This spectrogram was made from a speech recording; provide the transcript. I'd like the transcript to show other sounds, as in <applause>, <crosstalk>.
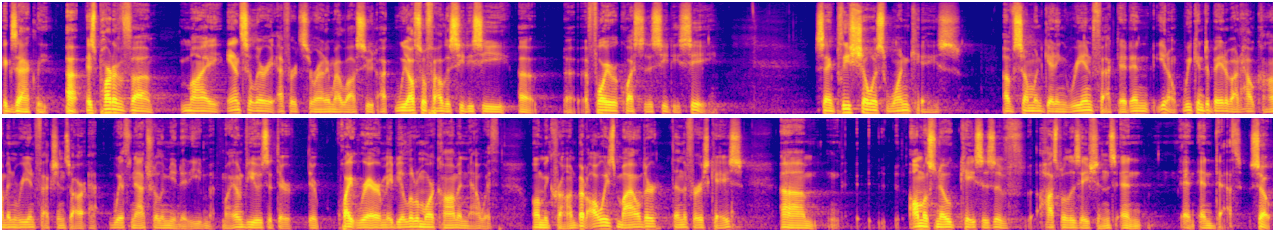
exactly. Uh, as part of uh, my ancillary efforts surrounding my lawsuit, I, we also filed a CDC, uh, a FOIA request to the CDC saying, please show us one case of someone getting reinfected. And, you know, we can debate about how common reinfections are with natural immunity. My own view is that they're, they're quite rare, maybe a little more common now with Omicron, but always milder than the first case. Um, almost no cases of hospitalizations and, and, and deaths. So,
